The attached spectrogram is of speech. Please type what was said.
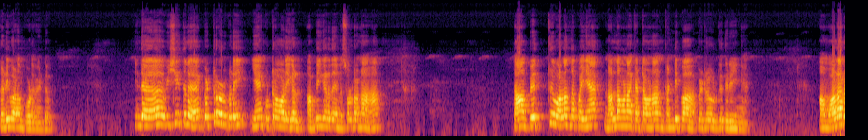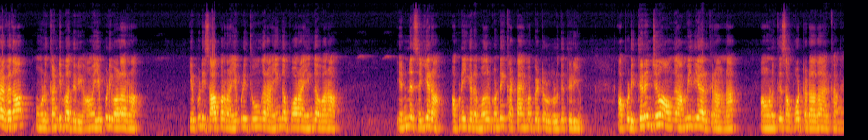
கடிவாளம் போட வேண்டும். இந்த விஷயத்தில் பெற்றோர்களை ஏன் குற்றவாளிகள் அப்படிங்கிறத என்ன சொல்கிறேன்னா தான் பெற்று வளர்ந்த பையன் நல்லவனா கெட்டவனான்னு கண்டிப்பாக பெற்றோருக்கு தெரியுங்க. அவன் வளர விதம் உங்களுக்கு கண்டிப்பாக தெரியும். அவன் எப்படி வளர்றான்? எப்படி சாப்பிட்றான் எப்படி தூங்குறான் எங்கே போகிறான் எங்கே வரான் என்ன செய்கிறான் அப்படிங்கிற முதல் கொண்டு கட்டாயமாக பெற்றோர்களுக்கு தெரியும். அப்படி தெரிஞ்சும் அவங்க அமைதியாக இருக்கிறாங்கன்னா அவனுக்கு சப்போர்ட்டடாக தான் இருக்காங்க.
